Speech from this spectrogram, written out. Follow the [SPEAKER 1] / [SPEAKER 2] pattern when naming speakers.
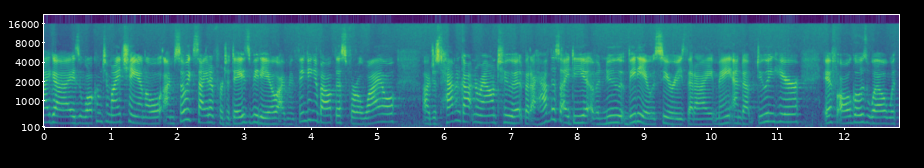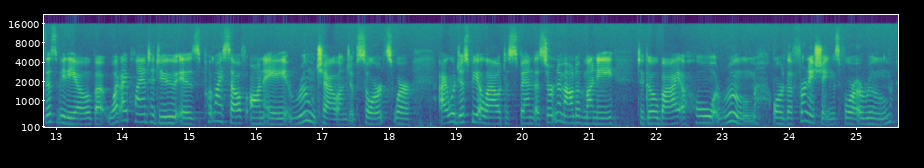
[SPEAKER 1] Hi guys, welcome to my channel. I'm so excited for today's video. I've been thinking about this for a while. I just haven't gotten around to it, but I have this idea of a new video series that I may end up doing here if all goes well with this video. But what I plan to do is put myself on a room challenge of sorts where I would just be allowed to spend a certain amount of money to go buy a whole room or the furnishings for a room.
